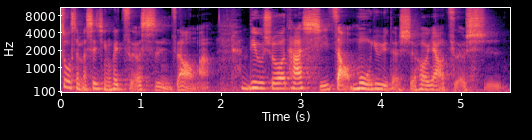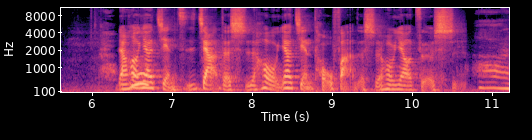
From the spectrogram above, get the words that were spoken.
做什么事情会择时，你知道吗？例如说，他洗澡沐浴的时候要择时，然后要剪指甲的时候，要剪头发的时候要择时，哦，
